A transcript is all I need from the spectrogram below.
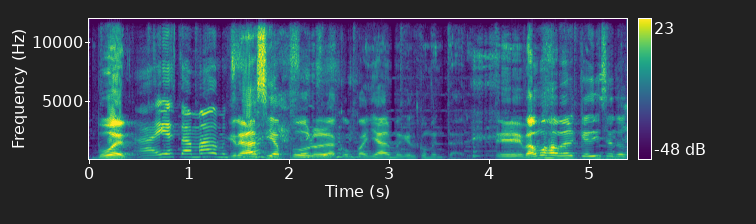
bueno. Ahí está, Amado. muchísimas Gracias por acompañarme en el comentario. Eh, vamos a ver qué dicen otros.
